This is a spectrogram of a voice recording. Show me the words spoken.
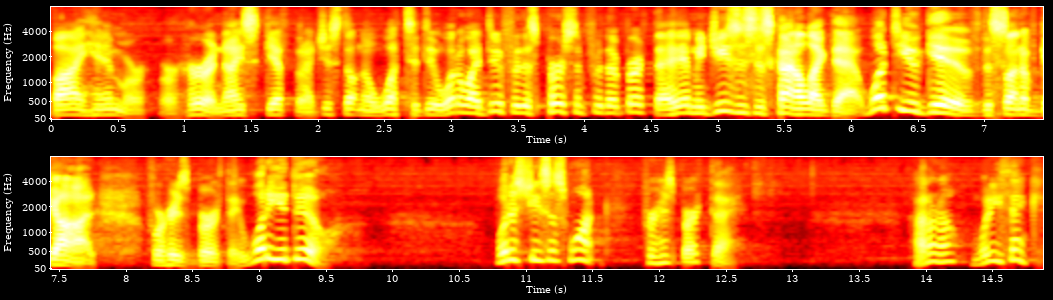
buy him or, or her a nice gift, but I just don't know what to do. What do I do for this person for their birthday? I mean, Jesus is kind of like that. What do you give the Son of God for his birthday? What do you do? What does Jesus want for his birthday? I don't know. What do you think?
